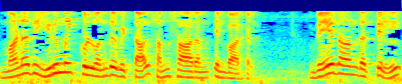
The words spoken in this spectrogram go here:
மனது இருமைக்குள் வந்து விட்டால் சம்சாரம் என்பார்கள். வேதாந்தத்தில்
